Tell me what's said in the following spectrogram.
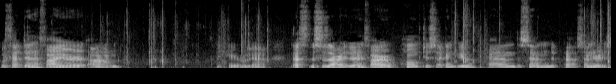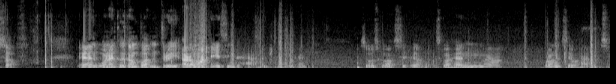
with identifier. Um, here we go that's this is our identifier home to second view, and the send uh, sender is self. And when I click on button three, I don't want anything to happen. Okay, so let's go uh, let's go ahead and uh, run and see what happens.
